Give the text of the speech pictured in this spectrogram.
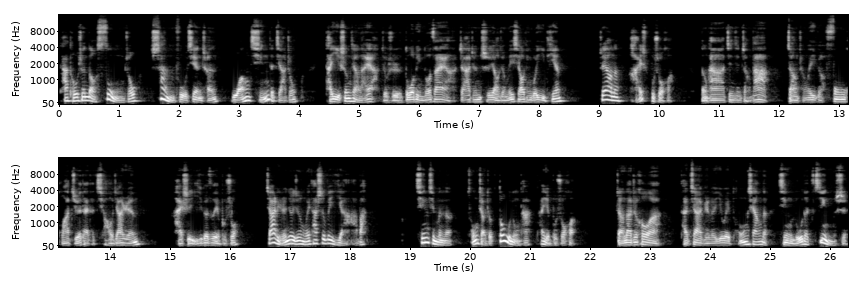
他投身到宋州单父县城王琴的家中，他一生下来呀，就是多病多灾啊，扎针吃药就没消停过一天。这样呢，还是不说话。等他渐渐长大，长成了一个风华绝代的俏佳人，还是一个字也不说。家里人就认为他是位哑巴，亲戚们呢，从小就逗弄他，他也不说话。长大之后啊，她嫁给了一位同乡的姓卢的进士，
